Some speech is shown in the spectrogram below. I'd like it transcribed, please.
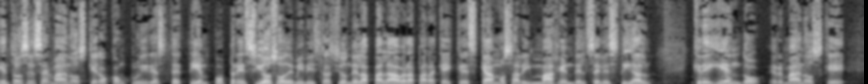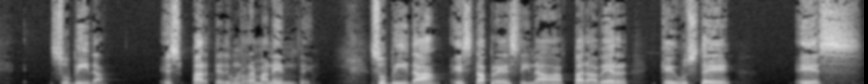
Y entonces, hermanos, quiero concluir este tiempo precioso de ministración de la palabra para que crezcamos a la imagen del celestial, creyendo, hermanos, que su vida es parte de un remanente. Su vida está predestinada para ver que usted es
